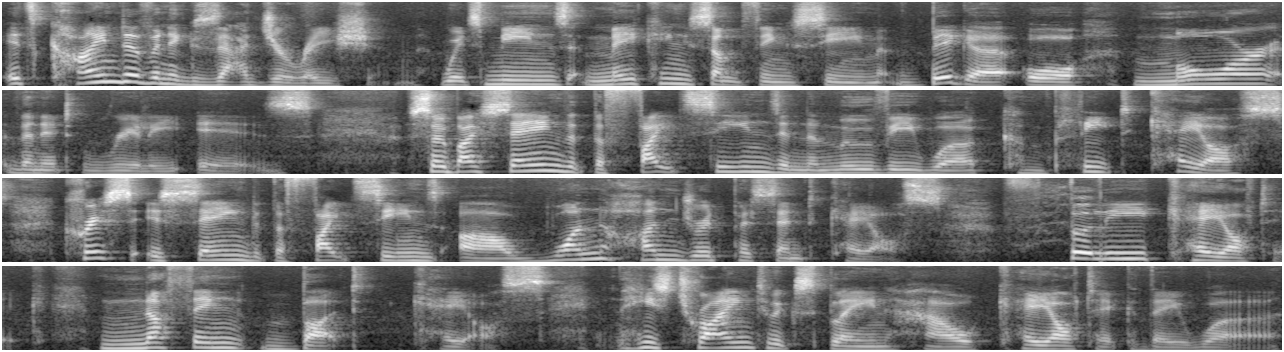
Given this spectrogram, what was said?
It's kind of an exaggeration, which means making something seem bigger or more than it really is. So, by saying that the fight scenes in the movie were complete chaos, Chris is saying that the fight scenes are 100% chaos, fully chaotic, nothing but chaos. He's trying to explain how chaotic they were.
